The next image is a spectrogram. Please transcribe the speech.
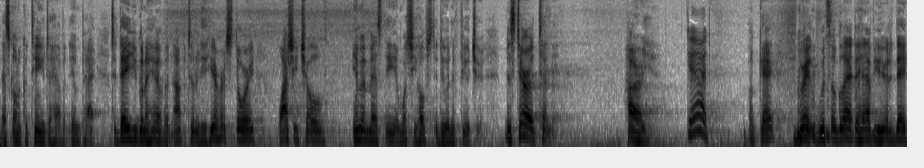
that's going to continue to have an impact. Today, you're going to have an opportunity to hear her story, why she chose MMSD, and what she hopes to do in the future. Ms. Tara Tindall, how are you? Good. Okay, great. We're so glad to have you here today.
